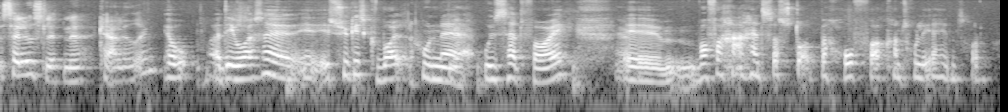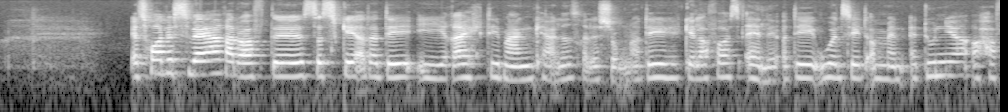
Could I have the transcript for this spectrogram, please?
selvudslættende kærlighed, ikke? Jo, og det er jo også øh, psykisk vold, hun er ja. udsat for, ikke? Ja. Øh, hvorfor har han så stort behov for at kontrollere hende, tror du? Jeg tror desværre ret ofte, så sker der det i rigtig mange kærlighedsrelationer. Det gælder for os alle, og det er uanset om man er dunja og har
